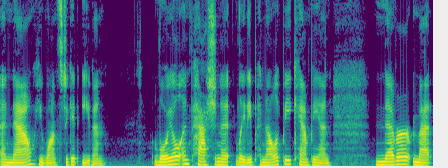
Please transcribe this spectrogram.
and now he wants to get even. Loyal and passionate Lady Penelope Campion never met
